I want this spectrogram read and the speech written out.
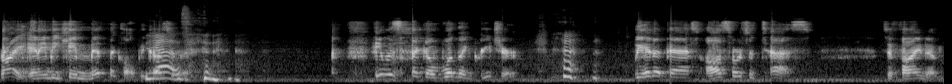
Right, and he became mythical because Yes. of it. He was like a woodland creature. We had to pass all sorts of tests to find him.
